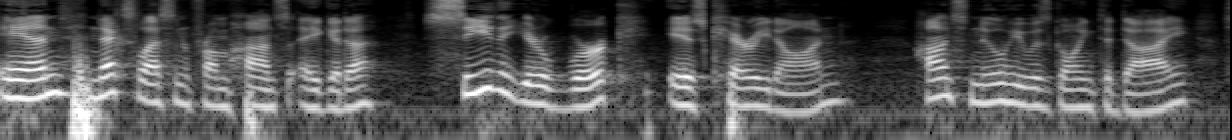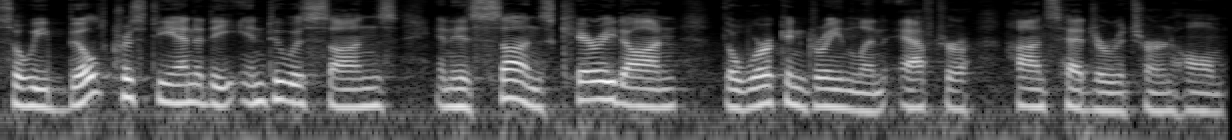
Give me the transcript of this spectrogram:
And next lesson from Hans Egede see that your work is carried on. Hans knew he was going to die, so he built Christianity into his sons, and his sons carried on the work in Greenland after Hans had to return home.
